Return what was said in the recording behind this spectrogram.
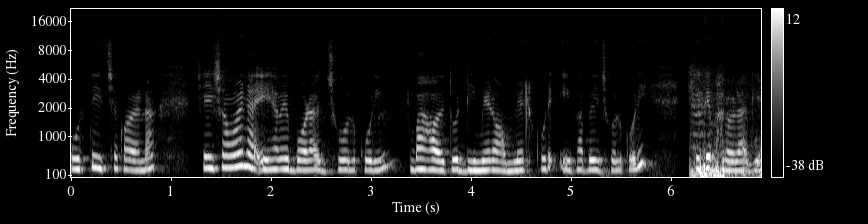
করতে ইচ্ছে করে না, সেই সময় না এইভাবে বড়ার ঝোল করি বা হয়তো ডিমের অমলেট করে এইভাবেই ঝোল করি, খেতে ভালো লাগে।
